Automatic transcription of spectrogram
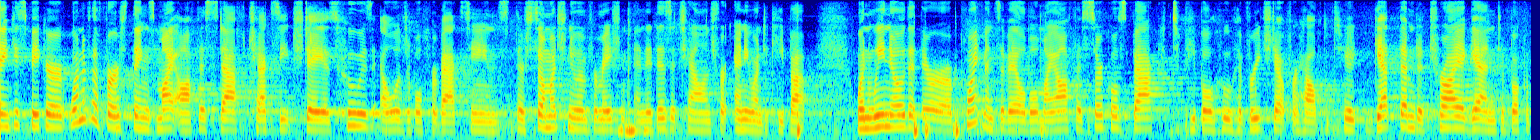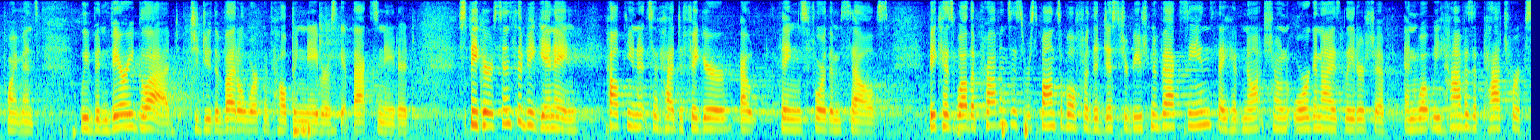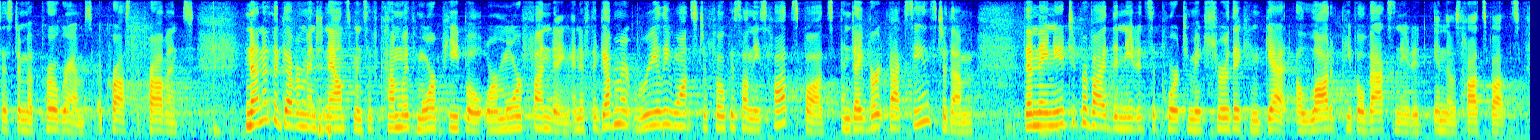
Thank you, Speaker. One of the first things my office staff checks each day is who is eligible for vaccines. There's so much new information, and it is a challenge for anyone to keep up. When we know that there are appointments available, my office circles back to people who have reached out for help to get them to try again to book appointments. We've been very glad to do the vital work of helping neighbours get vaccinated. Speaker, since the beginning, health units have had to figure out things for themselves because while the province is responsible for the distribution of vaccines, they have not shown organized leadership, and what we have is a patchwork system of programs across the province. None of the government announcements have come with more people or more funding, and if the government really wants to focus on these hotspots and divert vaccines to them, then they need to provide the needed support to make sure they can get a lot of people vaccinated in those hotspots.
